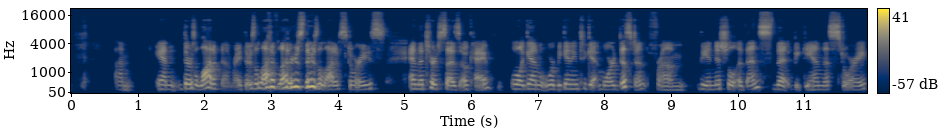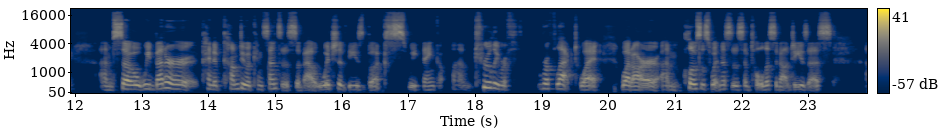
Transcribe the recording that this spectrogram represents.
um, and there's a lot of them right? There's a lot of letters there's a lot of stories and the church says okay well again we're beginning to get more distant from the initial events that began this story um, so we'd better kind of come to a consensus about which of these books we think um, truly ref- reflect what what our um, closest witnesses have told us about jesus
